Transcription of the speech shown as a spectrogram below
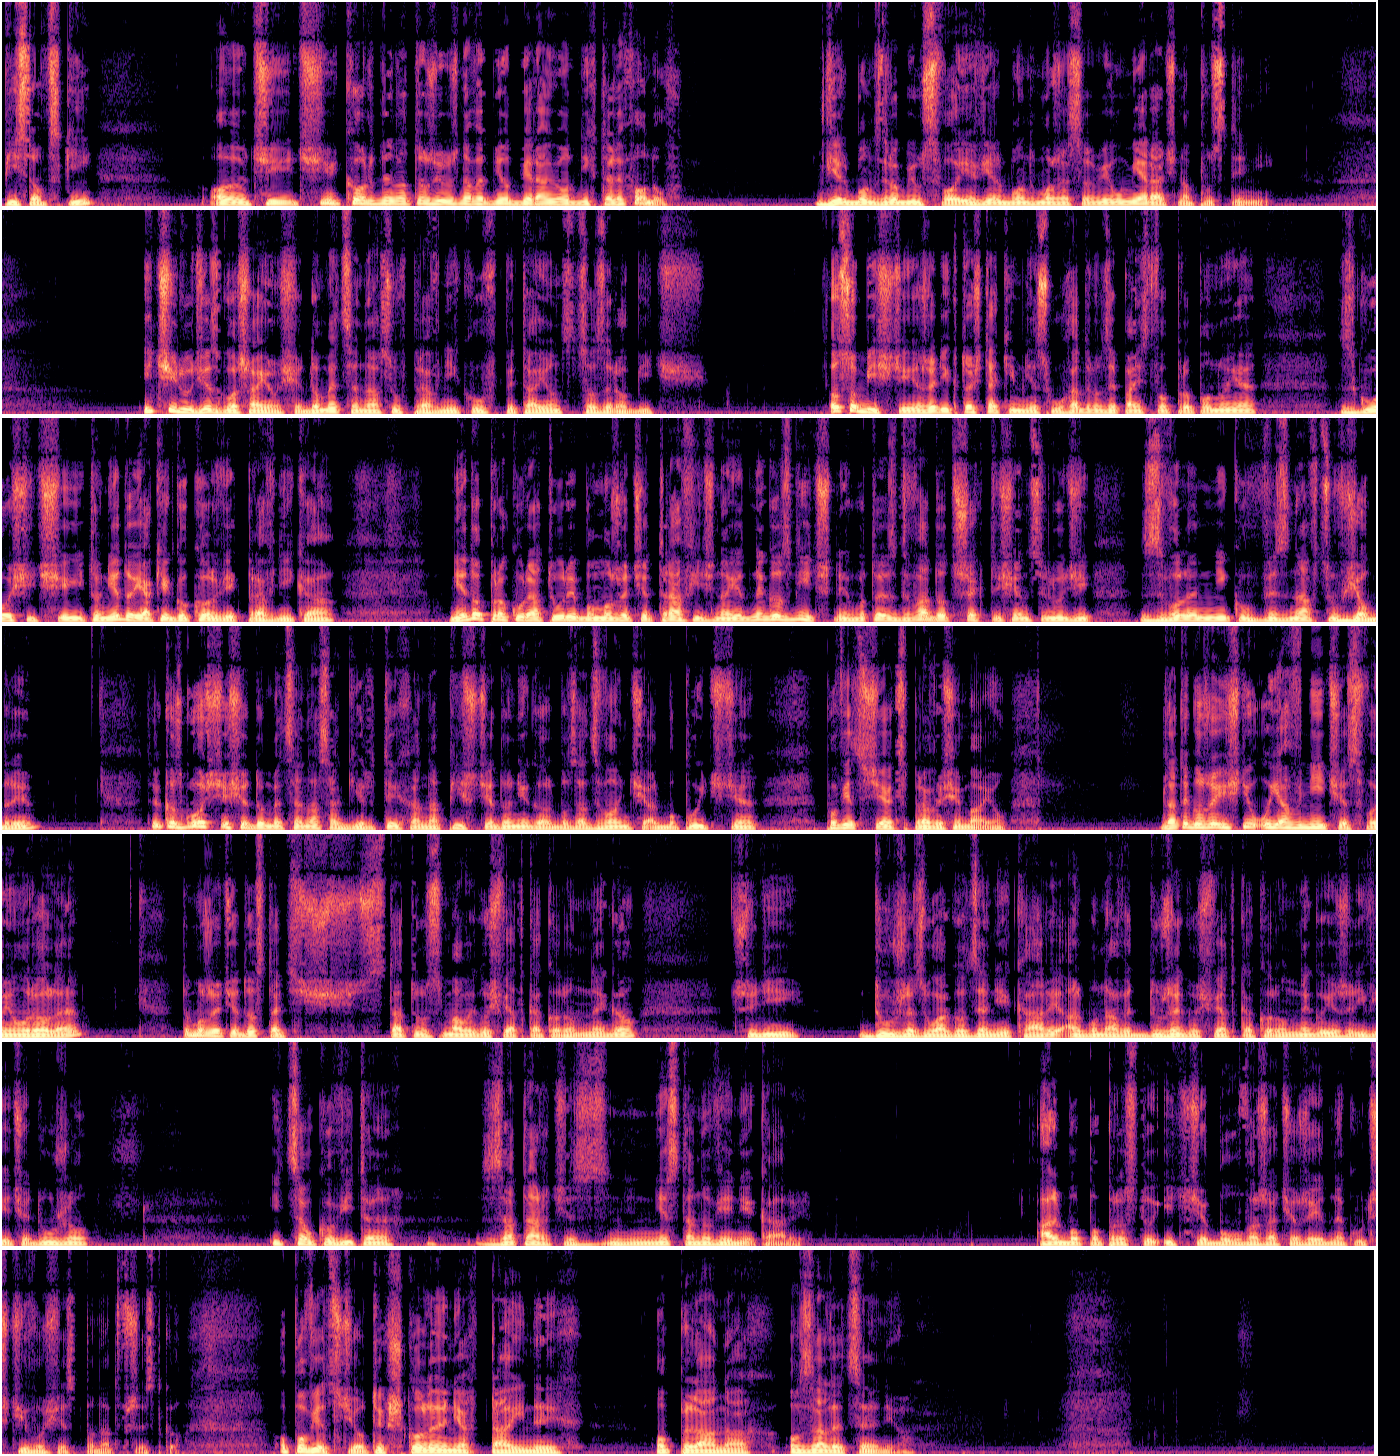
pisowski, o, ci, ci koordynatorzy już nawet nie odbierają od nich telefonów. Wielbłąd zrobił swoje, wielbłąd może sobie umierać na pustyni. I ci ludzie zgłaszają się do mecenasów, prawników, pytając, co zrobić. Osobiście, jeżeli ktoś takim nie słucha, drodzy Państwo, proponuję zgłosić się i to nie do jakiegokolwiek prawnika, nie do prokuratury, bo możecie trafić na jednego z licznych, bo to jest 2 do 3 tysięcy ludzi, zwolenników, wyznawców Ziobry, tylko zgłoście się do mecenasa Giertycha, napiszcie do niego albo zadzwońcie, albo pójdźcie, powiedzcie, jak sprawy się mają. Dlatego, że jeśli ujawnicie swoją rolę, to możecie dostać status małego świadka koronnego, czyli duże złagodzenie kary, albo nawet dużego świadka koronnego, jeżeli wiecie dużo, i całkowite zatarcie, niestanowienie kary. Albo po prostu idźcie, bo uważacie, że jednak uczciwość jest ponad wszystko. Opowiedzcie o tych szkoleniach tajnych, o planach, o zaleceniach.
